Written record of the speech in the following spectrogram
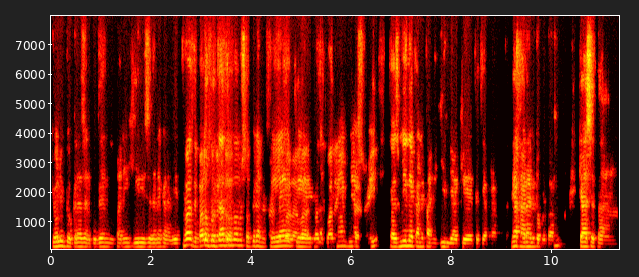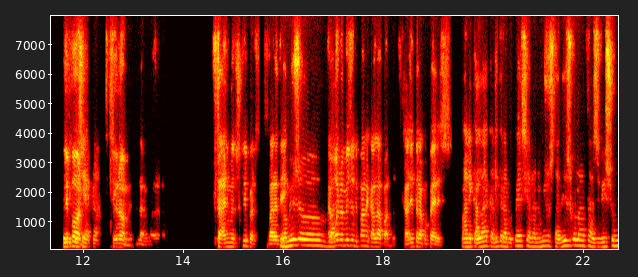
και όλοι τον κράζανε που δεν πανηγύριζε, δεν έκανε βία. Βάζει την μπάλα Το στο λεπτό. πρωτάθλημα όμως το πήραμε Βάζει φίλε την μπάλα, και βάζει- θα βάζει την μπάλα θυμάμαι εκεί μια πέρα. ζωής και ας μην έκανε πανηγύρια και τέτοια πράγματα. Μια χαρά είναι το πρωτάθλημα. Και άσε τα Λοιπόν, εντυπωσιακά. συγγνώμη. Ναι, ναι. Φτάνει με τους Clippers, βαρετή. Νομίζω Εγώ νομίζω ότι πάνε καλά πάντως. Καλύτερα από πέρυσι. πάνε καλά, καλύτερα από πέρσι, αλλά νομίζω στα δύσκολα θα σβήσουν,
